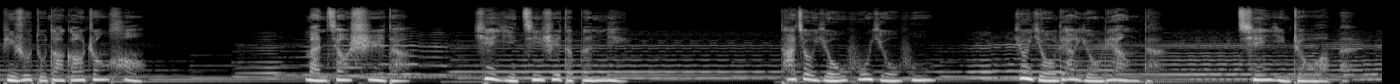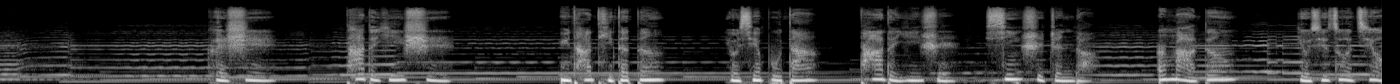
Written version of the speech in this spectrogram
比如读到高中后，满教室的夜以继日的奔命，它就油乎油乎，又油亮油亮的牵引着我们。可是，他的衣饰与他提的灯有些不搭。他的衣饰心是真的，而马灯有些做旧，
